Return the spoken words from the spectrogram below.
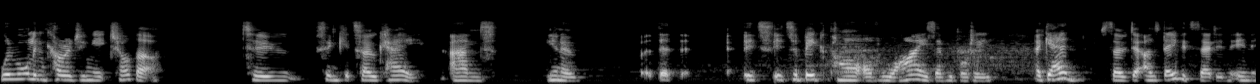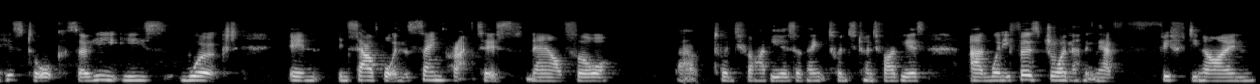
we're all encouraging each other to think it's okay, and you know it's it's a big part of why is everybody again. So as David said in, in his talk, so he he's worked in in Southport in the same practice now for about 25 years, I think 20 25 years. And when he first joined, I think they had 59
